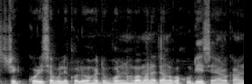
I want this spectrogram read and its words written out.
ষ্ট্ৰিক্ট কৰিছে বুলি ক'লেও হয়তো ভুল নহ'ব মানে তেওঁলোকক সুধিছে আৰু কাৰণ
